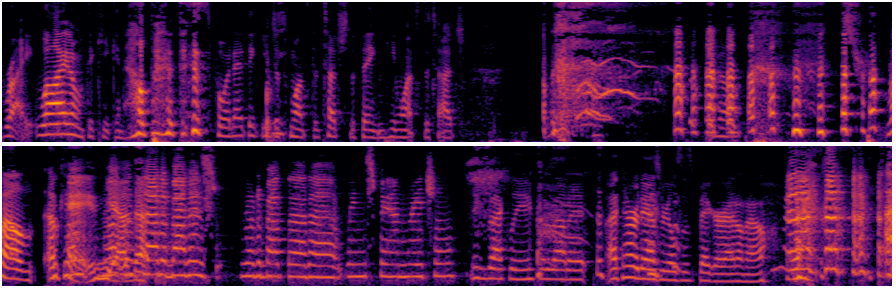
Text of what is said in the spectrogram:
Right. Well, I don't think he can help it at this point. I think he just wants to touch the thing he wants to touch. Well, okay, what yeah, was that, that, about his? What about that uh, wingspan, Rachel? exactly. What about it? I heard Azriel's is bigger. I don't know.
